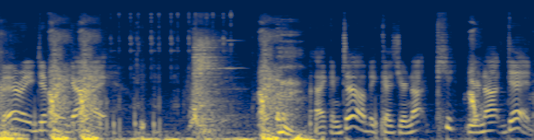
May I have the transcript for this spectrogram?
very different guy. I can tell because you're not ki you're not dead.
